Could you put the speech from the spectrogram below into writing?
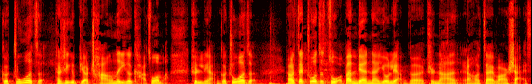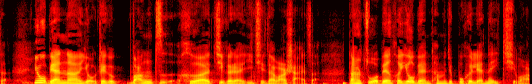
个桌子，它是一个比较长的一个卡座嘛，是两个桌子，然后在桌子左半边呢有两个直男，然后在玩骰子，右边呢有这个王子和几个人一起在玩骰子。但是左边和右边他们就不会连在一起玩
